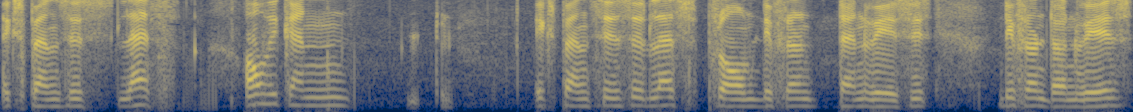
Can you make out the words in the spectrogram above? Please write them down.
expenses less, from different 10 ways.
